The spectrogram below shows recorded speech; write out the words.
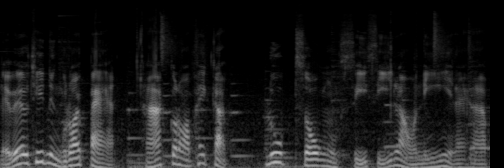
เลเวลที่ 108 หากรอบให้กับรูปทรงสีสีเหล่านี้นะครับ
